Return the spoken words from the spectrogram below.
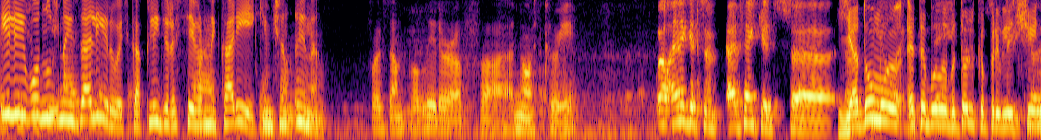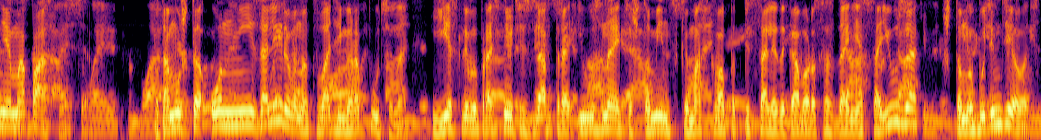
Или его нужно изолировать, как лидера Северной Кореи Ким Чен Ына? For example, leader of uh, North Korea. Я думаю, это было бы только привлечением опасности, потому что он не изолирован от Владимира Путина. Если вы проснетесь завтра и узнаете, что Минск и Москва подписали договор о создании Союза, что мы будем делать?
